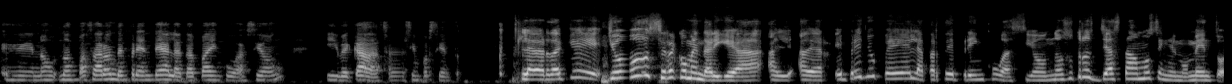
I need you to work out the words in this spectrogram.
eh, nos, nos pasaron de frente a la etapa de incubación y becadas al 100% la verdad que yo sí recomendaría, a ver, en PreUP, la parte de preincubación, nosotros ya estábamos en el momento.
